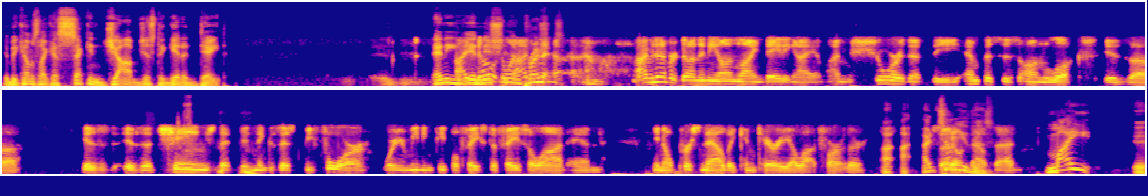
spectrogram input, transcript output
it becomes like a second job just to get a date. Any I initial I've impressions? ne- I've never done any online dating. I I'm sure that the emphasis on looks is uh, is is a change that didn't exist before, where you're meeting people face to face a lot, and you know personality can carry a lot farther. I, I, I So tell I you this. that. My uh,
